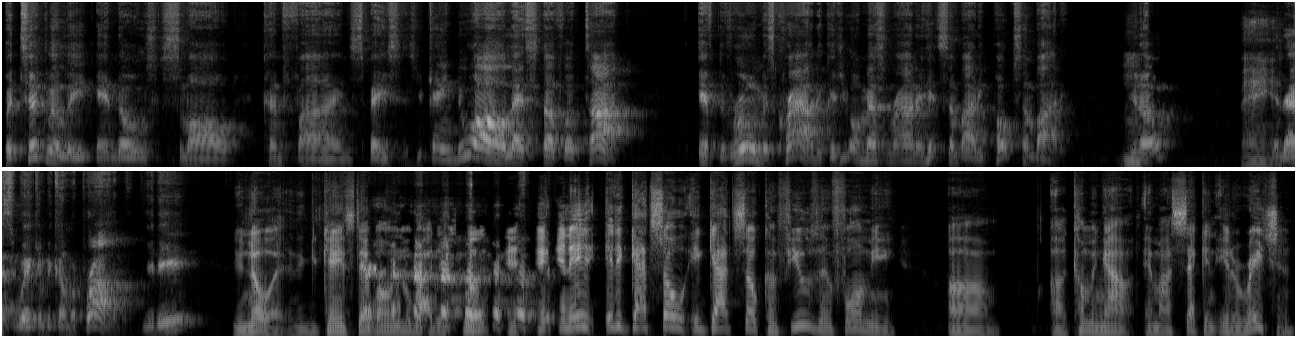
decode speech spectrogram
particularly in those small, confined spaces. You can't do all that stuff up top if the room is crowded because you're going to mess around and hit somebody, poke somebody, mm. you know? Man. And that's where it can become a problem. You did? You know it. You can't step on nobody's foot. And, and, it, it got so it got so confusing for me um, uh, coming out in my second iteration.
